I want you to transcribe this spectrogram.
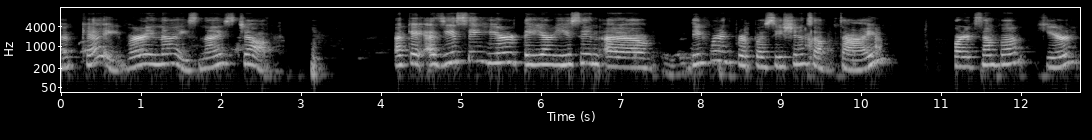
Okay, very nice. Nice job. Okay, as you see here, they are using uh, different prepositions of time. For example, here,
